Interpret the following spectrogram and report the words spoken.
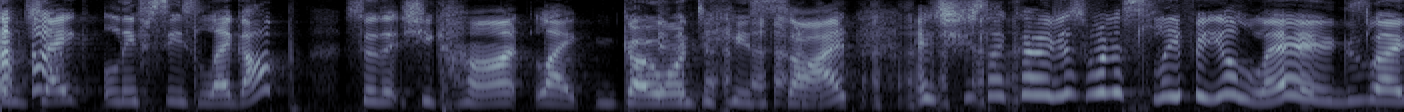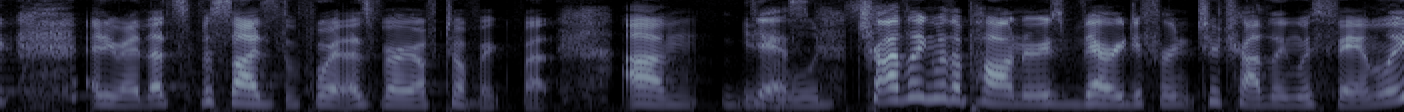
and jake lifts his leg up so that she can't like go onto his side. And she's like i just want to sleep at your legs. Like anyway that's besides the point. That's very off topic but um yes. Traveling with a partner is very different to traveling with family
